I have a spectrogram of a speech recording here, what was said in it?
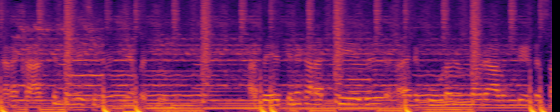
കാരണം കാശിന്റെ സിനിമ അദ്ദേഹത്തിനെ കണക്ട് ചെയ്ത് അതിന്റെ കൂടെ നിന്ന കൂടി ഉണ്ട്.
